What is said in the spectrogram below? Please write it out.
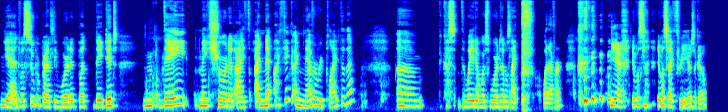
Yeah, it was super badly worded, but they did. m- They made sure that I, th- I, ne- I think I never replied to them, um, because the way it was worded, I was like, whatever. Yeah, it was like it was like three years ago,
